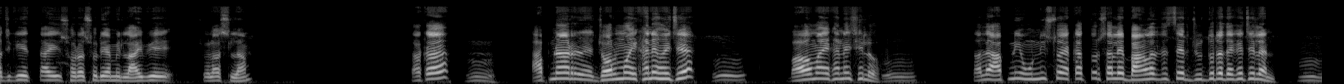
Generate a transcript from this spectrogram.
আজকে তাই সরাসরি আমি লাইভে চলে আসলাম। কাকা আপনার জন্ম এখানে হয়েছে? বাবা মা এখানে ছিল? তাহলে আপনি উনিশশো একাত্তর সালে বাংলাদেশের যুদ্ধটা দেখেছিলেন? হুম।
